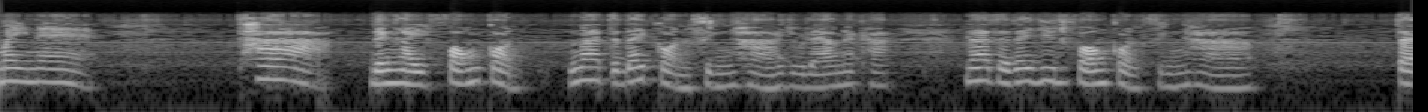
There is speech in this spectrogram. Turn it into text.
ไม่แน่ ถ้ายังไงฟ้องก่อน น่าจะได้ก่อนสิงหาอยู่แล้วนะคะ น่าจะได้ยื่นฟ้องก่อนสิงหา แต่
